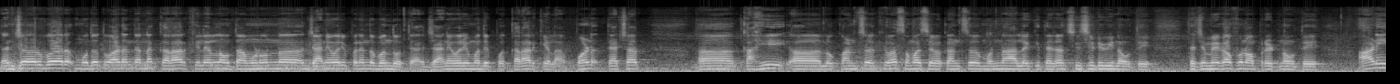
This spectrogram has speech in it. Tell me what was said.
त्यांच्याबरोबर मुदतवाढ त्यांना करार केलेला नव्हता म्हणून जानेवारीपर्यंत बंद होत्या. जानेवारीमध्ये प करार केला. पण त्याच्यात काही लोकांचं किंवा समाजसेवकांचं म्हणणं आलं की त्याच्यात सी सी टी व्ही नव्हते. त्याचे मेगाफोन ऑपरेट नव्हते. आणि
